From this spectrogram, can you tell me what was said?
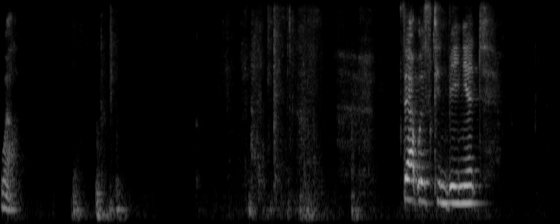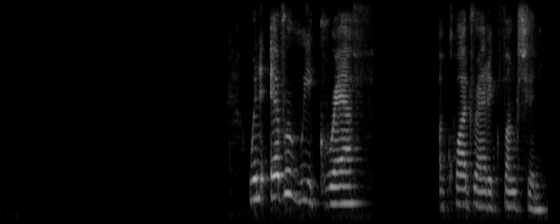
Well, that was convenient. Whenever we graph a quadratic function,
